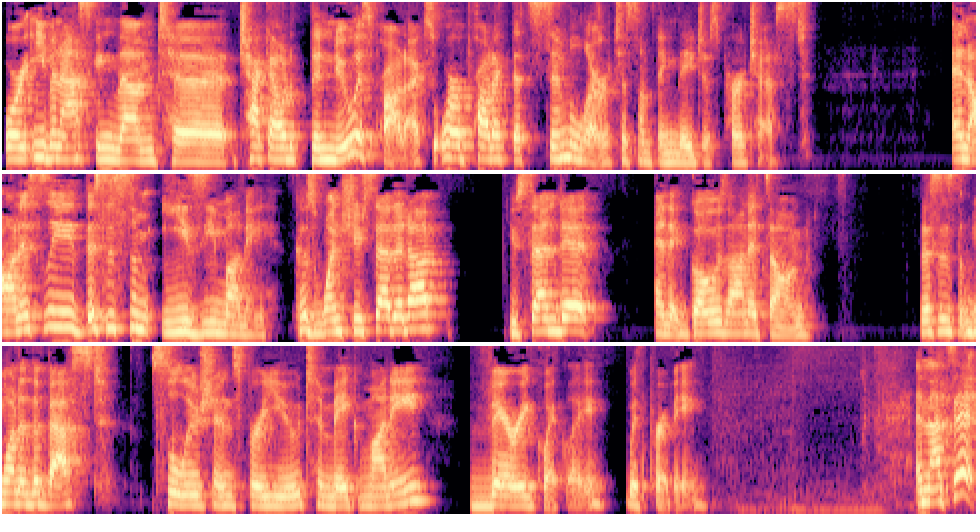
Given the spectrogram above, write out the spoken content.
or even asking them to check out the newest products or a product that's similar to something they just purchased. And honestly, this is some easy money because once you set it up, you send it and it goes on its own. This is one of the best solutions for you to make money very quickly with Privy. And that's it.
